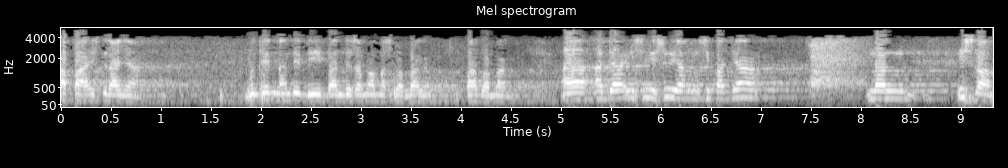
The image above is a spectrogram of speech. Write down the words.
apa istilahnya? Mungkin nanti dibantu sama Mas Bambang, Pak Bambang. Uh, ada isu-isu yang sifatnya non Islam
